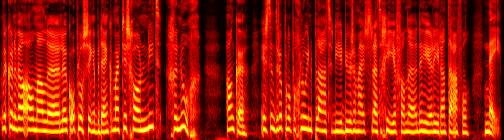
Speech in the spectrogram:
we kunnen wel allemaal uh, leuke oplossingen bedenken, maar het is gewoon niet genoeg. Anke, is het een druppel op een gloeiende plaat, die duurzaamheidsstrategieën van de heer hier aan tafel? Nee.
